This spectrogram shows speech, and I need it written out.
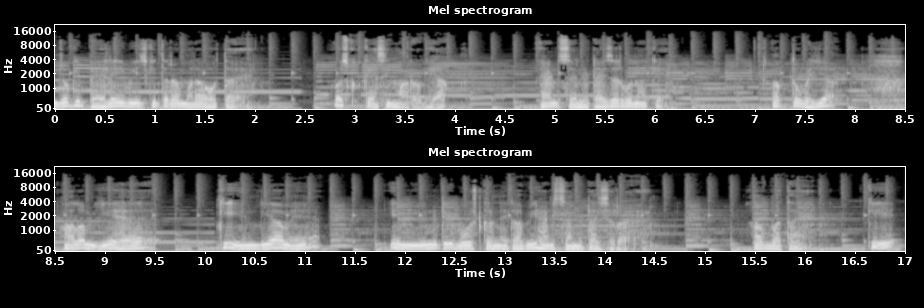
जो कि पहले ही बीज की तरह मरा होता है। उसको कैसे मारोगे आप? हैंड सैनिटाइजर बना के। अब तो भैया, आलम यह है कि इंडिया में इम्यूनिटी बूस्ट करने का भी हैंड सैनिटाइजर आया है। अब बताएँ कि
